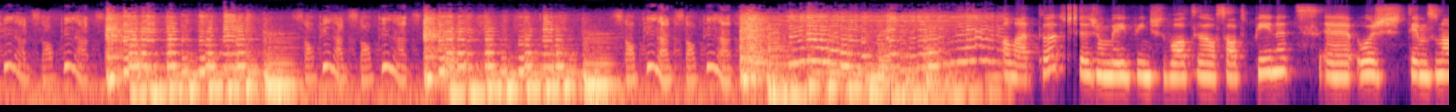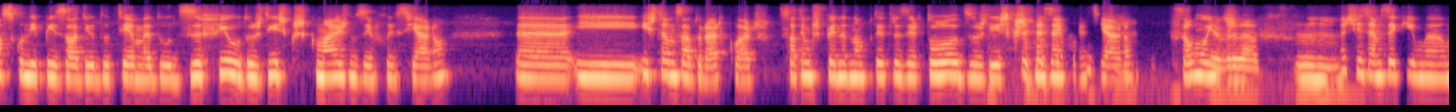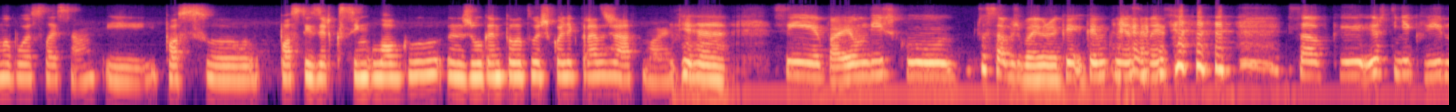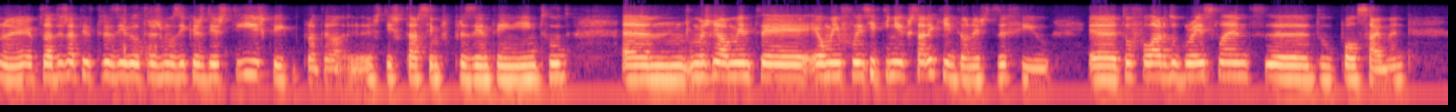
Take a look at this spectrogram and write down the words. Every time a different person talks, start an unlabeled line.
peanuts, salt peanuts. Salt peanuts, salt peanuts. Salt peanuts, salt peanuts.
Olá a todos, sejam bem-vindos de volta ao Salt Peanuts. Uh, hoje temos o nosso segundo episódio do tema do desafio dos discos que mais nos influenciaram. Uh, e, e, estamos a adorar, claro. Só temos pena de não poder trazer todos os discos que nos influenciaram, são muitos.
É verdade.
Uhum. Mas fizemos aqui uma, uma boa seleção e posso, posso dizer que sim, logo uh, julgando pela tua escolha que trazes já, não é?
sim, epá, é um disco, tu sabes bem, é? Quem, quem me conhece né? sabe que este tinha que vir, não é? Apesar de eu já ter trazido outras músicas deste disco e pronto, este disco estar sempre presente em, em tudo. Um, mas realmente é, é uma influência e tinha que estar aqui então neste desafio. Uh, estou a falar do Graceland uh, do Paul Simon,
